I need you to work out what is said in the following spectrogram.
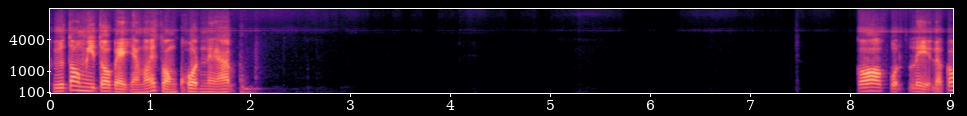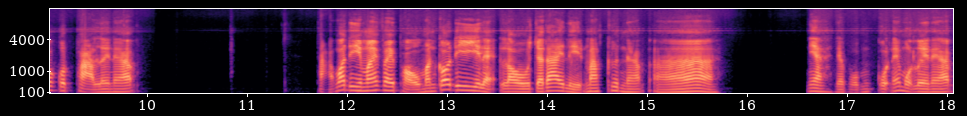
คือต้องมีตัวเบรกอย่างน้อยสองคนนะครับ ก็กดเลทแล้วก็กดผ่านเลยนะครับ ถามว่าดีไหมไฟเผามันก็ดีแหละ เราจะได้เลทมากขึ้นนะครับ อ่า เนี่ยเดี๋ยวผมกดให้หมดเลยนะครับ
